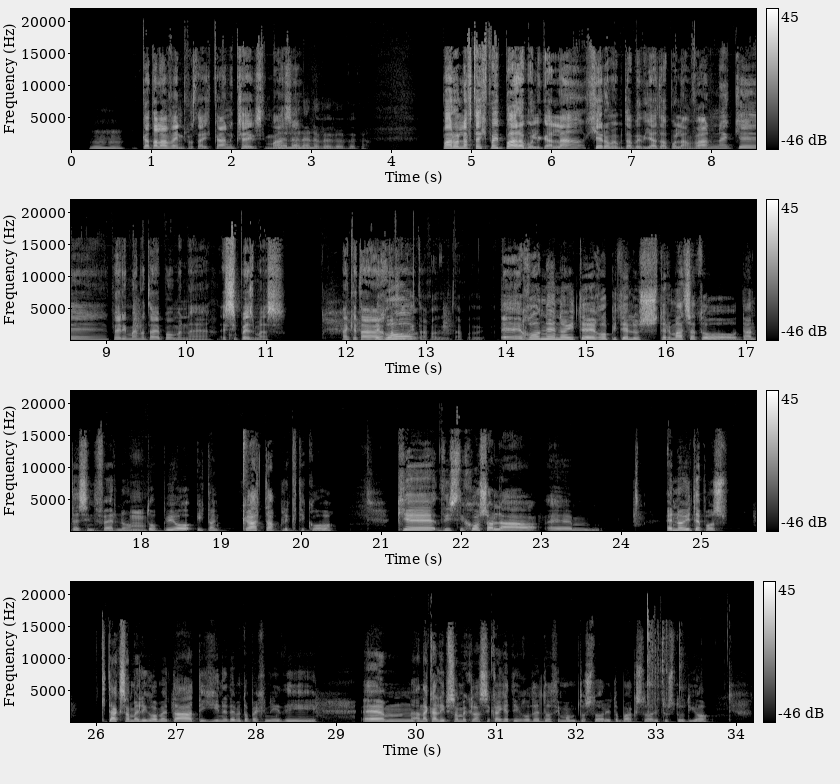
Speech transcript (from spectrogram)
Καταλαβαίνεις πώς τα έχει κάνει, ξέρεις, Ναι, θυμάσαι. ναι, ναι, ναι, βέβαια, βέβαια. Παρ' όλα αυτά έχει πάει πάρα πολύ καλά. Χαίρομαι που τα παιδιά το απολαμβάνουν και περιμένω τα επόμενα. Εσύ πες μας. Αν και τα, Εγώ- τα έχω δει, τα έχω δει, τα έχω δει. Ε, Εγώ, ναι, εννοείται. Εγώ επιτέλους τερμάτισα το Dante's Inferno, Μμ. το οποίο ήταν καταπληκτικό. Και δυστυχώς, αλλά εμ, εννοείται πως κοιτάξαμε λίγο μετά τι γίνεται με το παιχνίδι. Εμ, ανακαλύψαμε κλασικά γιατί εγώ δεν το θυμόμαι το story, το backstory του στούντιο.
